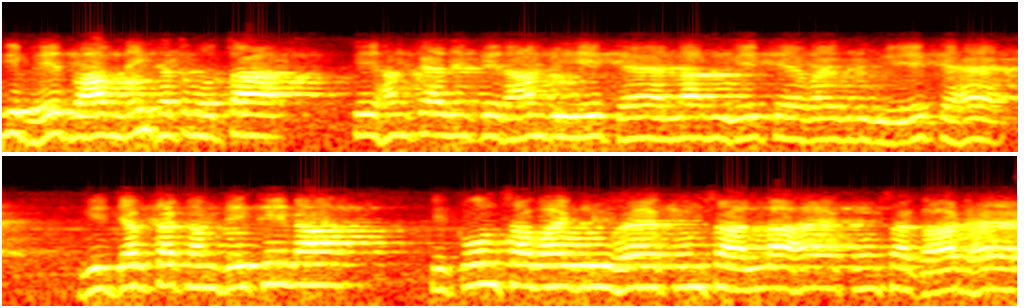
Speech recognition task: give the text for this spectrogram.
ये भेदभाव नहीं खत्म होता कि हम कह दें कि राम भी एक है, अल्लाह भी एक है, वाहिगुरु भी एक है। ये जब तक हम देखें ना कि कौन सा वाहिगुरु है, कौन सा अल्लाह है, कौन सा गाड है,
